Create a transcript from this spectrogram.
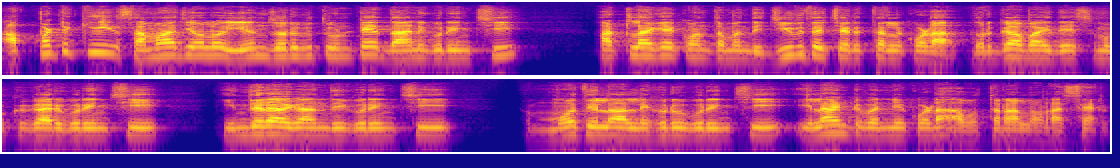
అప్పటికీ సమాజంలో ఏం జరుగుతుంటే దాని గురించి అట్లాగే కొంతమంది జీవిత చరిత్రలు కూడా దుర్గాబాయి దేశముఖ్ గారి గురించి ఇందిరాగాంధీ గురించి మోతిలాల్ నెహ్రూ గురించి ఇలాంటివన్నీ కూడా ఆ ఉత్తరాల్లో రాశారు.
